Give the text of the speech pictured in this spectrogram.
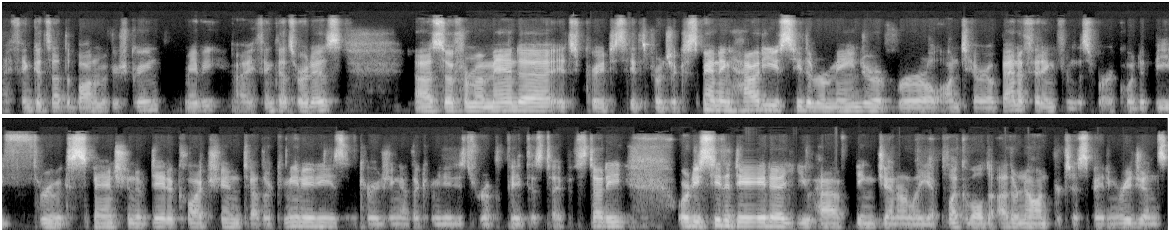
I think it's at the bottom of your screen, maybe. I think that's where it is. Uh, so from Amanda, it's great to see this project expanding. How do you see the remainder of rural Ontario benefiting from this work? Would it be through expansion of data collection to other communities, encouraging other communities to replicate this type of study? Or do you see the data you have being generally applicable to other non-participating regions?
